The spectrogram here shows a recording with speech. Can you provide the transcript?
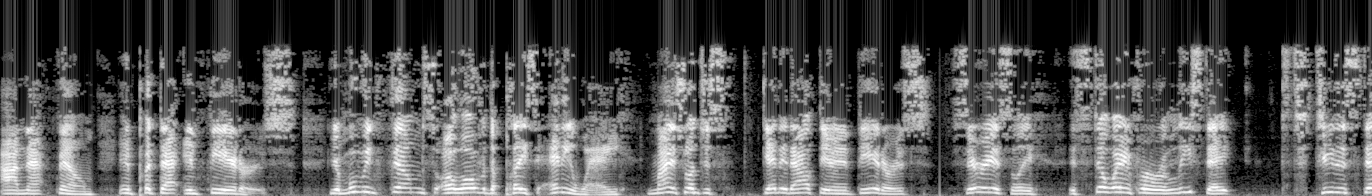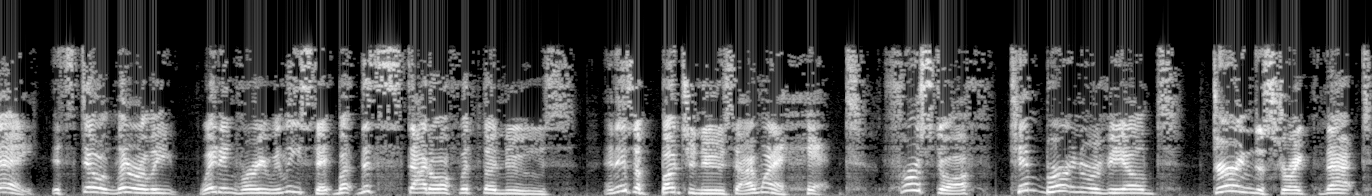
on that film and put that in theaters. You're moving films all over the place anyway. Might as well just get it out there in theaters. Seriously, it's still waiting for a release date to this day. It's still literally waiting for a release date, but let's start off with the news. And there's a bunch of news that I want to hit. First off, Tim Burton revealed during the strike that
